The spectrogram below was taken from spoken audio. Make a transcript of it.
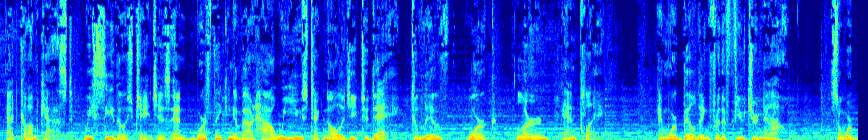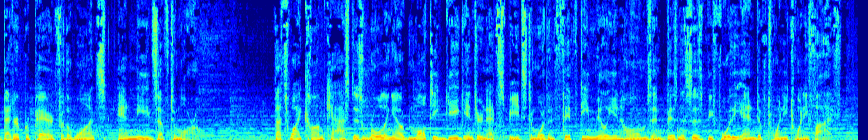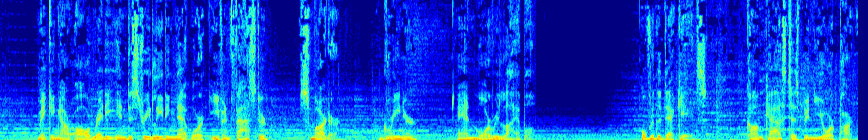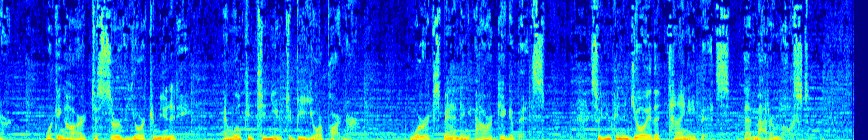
At Comcast, we see those changes and we're thinking about how we use technology today to live, work, learn, and play. And we're building for the future now, so we're better prepared for the wants and needs of tomorrow. That's why Comcast is rolling out multi gig internet speeds to more than 50 million homes and businesses before the end of 2025, making our already industry leading network even faster, smarter, greener, and more reliable. Over the decades, Comcast has been your partner, working hard to serve your community, and will continue to be your partner. We're expanding our gigabits so you can enjoy the tiny bits that matter most.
